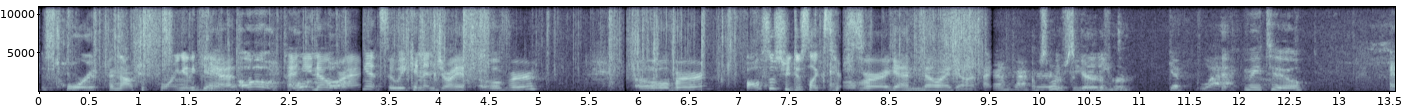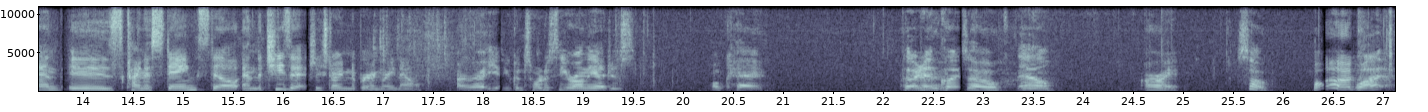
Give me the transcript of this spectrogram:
Just tore it, and now she's pouring it again. Yes. Oh, And you know why? It so we can enjoy it over, over, Also, she just likes. over again. No, I don't. I'm sort of scared of her. Get black Me too. And is kind of staying still, and the Cheez-It actually starting to burn right now. All right. Yeah, you can sort of see around the edges. Okay. Put it in Alright, quick. So, Now. all right. So, what? What?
